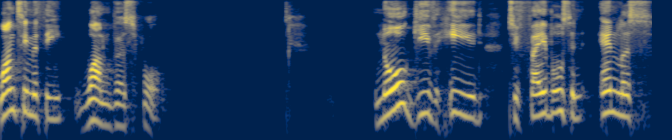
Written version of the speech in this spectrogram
1 Timothy 1, verse 4. Nor give heed to fables and endless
